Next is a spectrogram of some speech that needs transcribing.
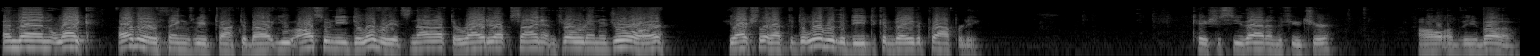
And then, like other things we've talked about, you also need delivery. It's not enough to write it up, sign it, and throw it in a drawer. You actually have to deliver the deed to convey the property. In case you see that in the future, all of the above.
